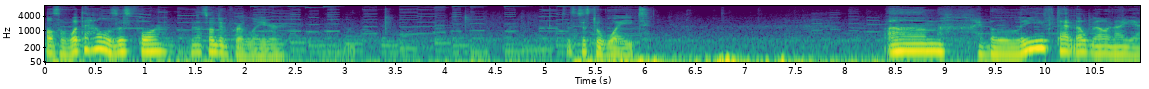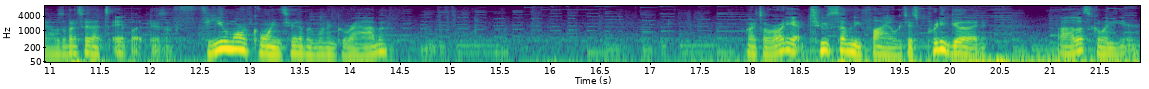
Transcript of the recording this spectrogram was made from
Also, what the hell is this for? That's something for later. It's just a wait. Um, I believe that, nope, no, not yet. I was about to say that's it, but there's a few more coins here that we want to grab. Alright, so we're already at 275, which is pretty good. Uh, let's go in here.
